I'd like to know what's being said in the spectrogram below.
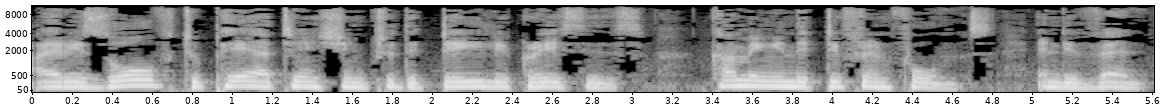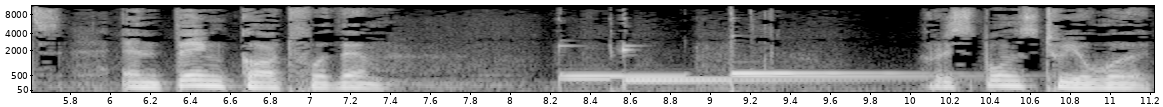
I resolve to pay attention to the daily graces coming in the different forms and events and thank God for them. Response to your word.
